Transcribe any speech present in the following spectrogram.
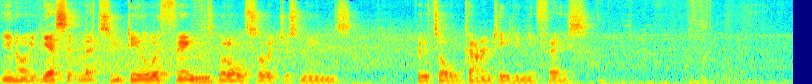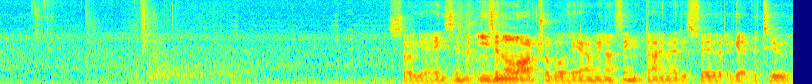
you know, yes it lets you deal with things, but also it just means that it's all guaranteed in your face. So yeah, he's in he's in a lot of trouble here. I mean, I think Diomed is favoured to get the two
